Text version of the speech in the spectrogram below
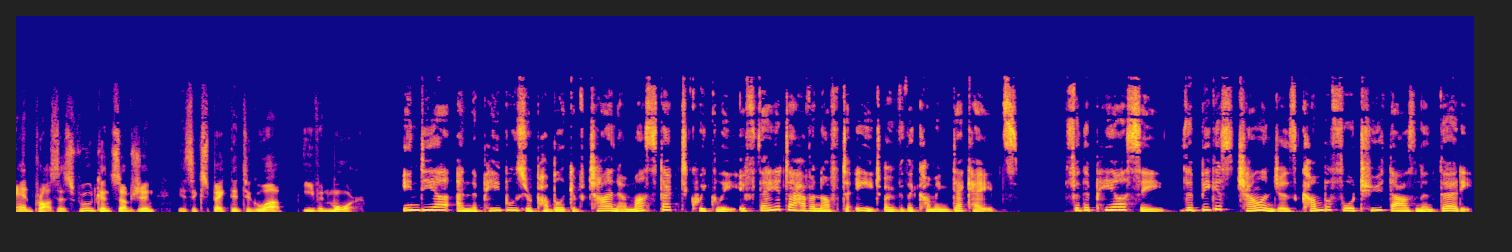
and processed food consumption is expected to go up even more. India and the People's Republic of China must act quickly if they are to have enough to eat over the coming decades. For the PRC, the biggest challenges come before 2030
